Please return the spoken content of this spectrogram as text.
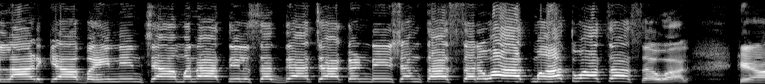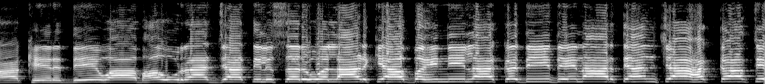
लाडक्या बहिणींच्या मनातील सध्याच्या कंडिशनचा सर्वात महत्त्वाचा सवाल की अखेर देवा भाऊ राज्यातील सर्व लाडक्या बहिणीला कधी देणार त्यांच्या हक्काचे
